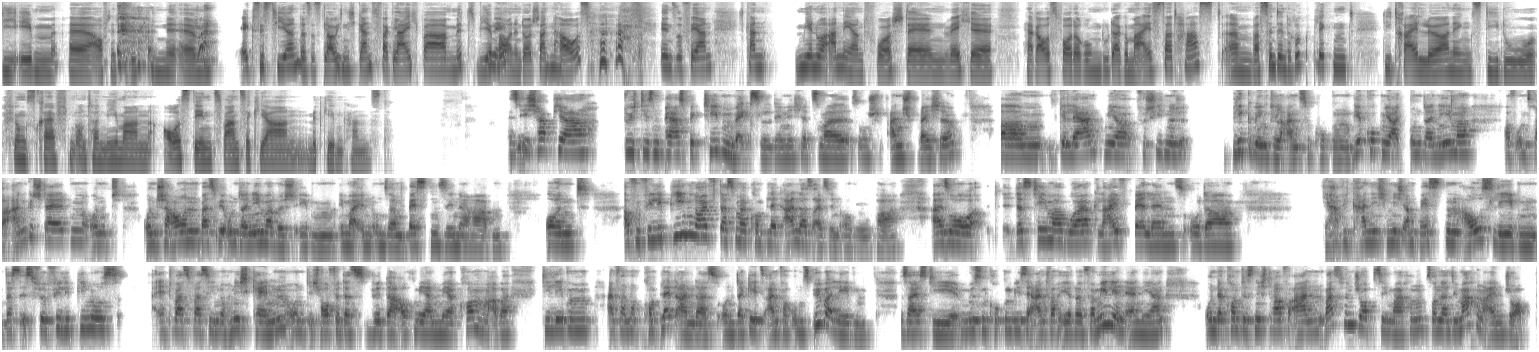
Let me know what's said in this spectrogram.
die eben äh, auf den Philippinen ähm, existieren. Das ist, glaube ich, nicht ganz vergleichbar mit wir nee. bauen in Deutschland ein Haus. Insofern, ich kann mir nur annähernd vorstellen, welche Herausforderungen du da gemeistert hast. Ähm, was sind denn rückblickend die drei Learnings, die du Führungskräften, Unternehmern aus den 20 Jahren mitgeben kannst? Also ich habe ja durch diesen Perspektivenwechsel, den ich jetzt mal so anspreche, ähm, gelernt, mir verschiedene Blickwinkel anzugucken. Wir gucken ja als Unternehmer auf unsere Angestellten und, und schauen, was wir unternehmerisch eben immer in unserem besten Sinne haben. Und auf den Philippinen läuft das mal komplett anders als in Europa. Also das Thema Work-Life-Balance oder ja, wie kann ich mich am besten ausleben? Das ist für Filipinos etwas, was sie noch nicht kennen. Und ich hoffe, das wird da auch mehr und mehr kommen. Aber die leben einfach noch komplett anders. Und da geht es einfach ums Überleben. Das heißt, die müssen gucken, wie sie einfach ihre Familien ernähren. Und da kommt es nicht drauf an, was für einen Job sie machen, sondern sie machen einen Job.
